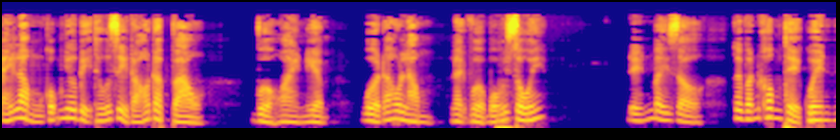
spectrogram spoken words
Đáy lòng cũng như bị thứ gì đó đập vào. Vừa hoài niệm, Vừa đau lòng, lại vừa bối rối. Đến bây giờ, tôi vẫn không thể quên,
